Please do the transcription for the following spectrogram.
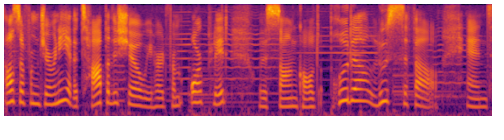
Also from Germany, at the top of the show, we heard from Orplid with a song called Bruder Luzifer. And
